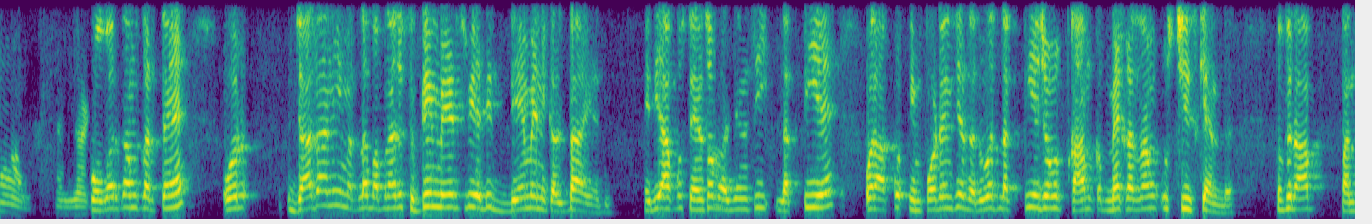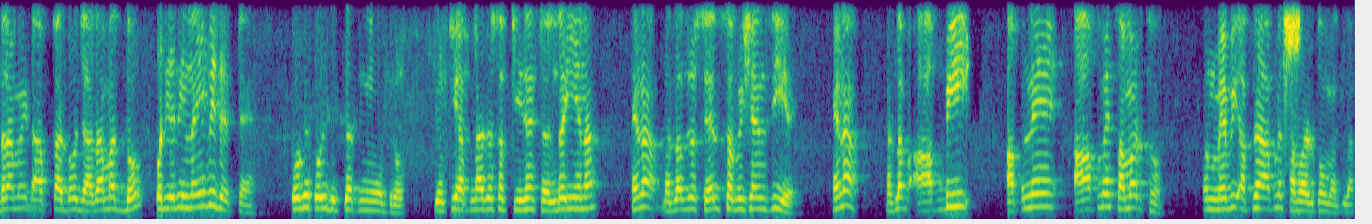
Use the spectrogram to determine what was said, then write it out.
हाँ ओवरकम करते हैं और ज़्यादा नहीं मतलब अपना जो 15 मिनट्स भी यदि डे में निकलता है यदि यदि आपको सेंस ऑफ़ अर्जेंसी लगती है और आपको इम्पोर्टेंस या ज़रूरत लगती है जो काम मैं कर रहा हूँ उस चीज़ के अंदर तो फिर आप पंद्रह मिनट आपका दो, ज़्यादा मत दो। और यदि नहीं भी देते हैं तो भी कोई दिक्कत नहीं है ब्रो क्योंकि अपना जो सब चीज़ें चल रही है ना है ना मतलब जो सेल्फ सफिशियंसी है है ना मतलब आप भी अपने आप में समर्थ हो। और मैं भी अपने आप में समर्थ हूँ मतलब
